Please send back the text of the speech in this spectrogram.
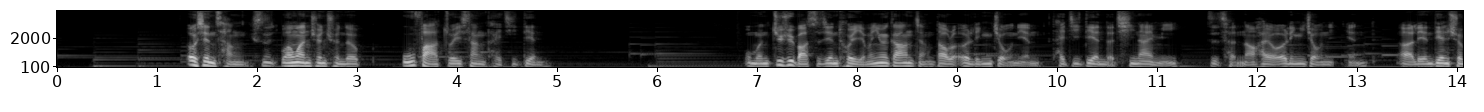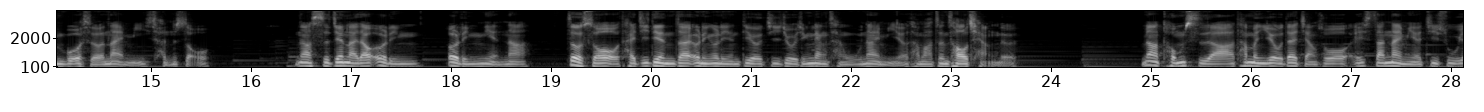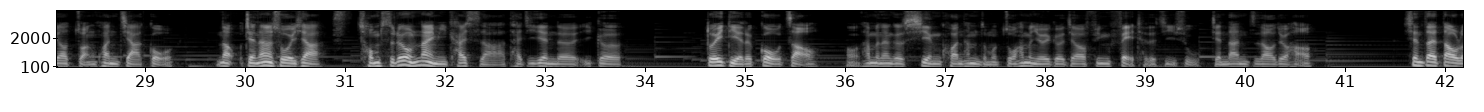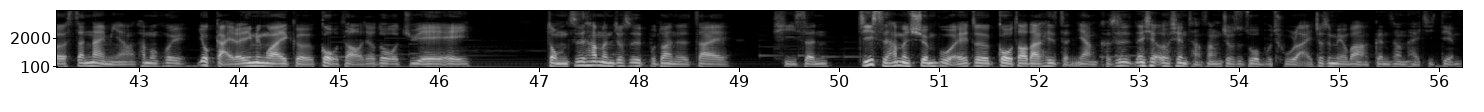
二线厂是完完全全的无法追上台积电。我们继续把时间推延嘛，因为刚刚讲到了二零一九年台积电的七纳米制程，然后还有二零一九年。呃，联电宣布二十二纳米成熟。那时间来到二零二零年呐，这时候台积电在二零二零年第二季就已经量产五纳米了，他妈真超强的。那同时啊，他们也有在讲说，哎，三纳米的技术要转换架构。那简单的说一下，从十六纳米开始啊，台积电的一个堆叠的构造哦，他们那个线宽他们怎么做？他们有一个叫 FinFET 的技术，简单知道就好。现在到了三纳米啊，他们会又改了另外一个构造，叫做 GAA。总之，他们就是不断的在提升。即使他们宣布，哎，这个构造大概是怎样，可是那些二线厂商就是做不出来，就是没有办法跟上台积电。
